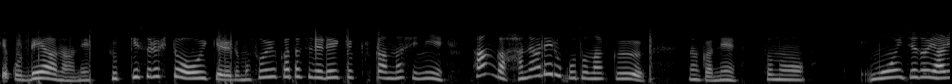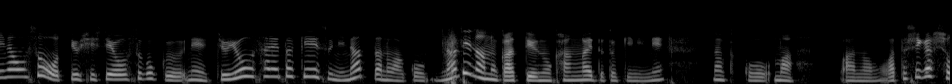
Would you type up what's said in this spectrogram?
結構レアなね復帰する人は多いけれどもそういう形で冷却期間なしにファンが離れることなくなんかねそのもう一度やり直そうっていう姿勢をすごくね受容されたケースになったのはこうなぜなのかっていうのを考えた時にねなんかこうまああの私が率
